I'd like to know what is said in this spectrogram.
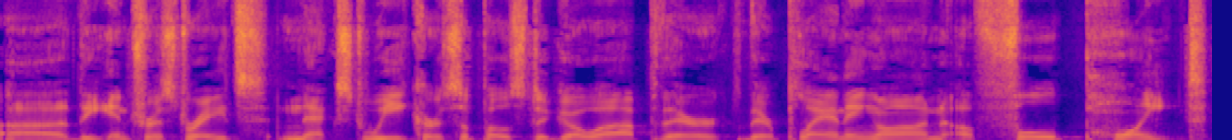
Uh, the interest rates next week are supposed to go up. They're, they're planning on a full point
